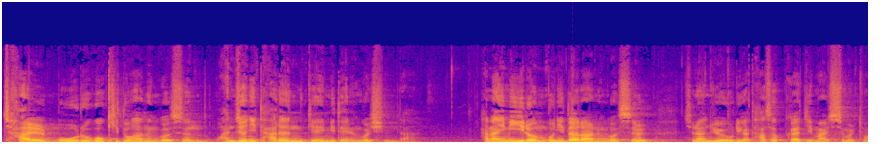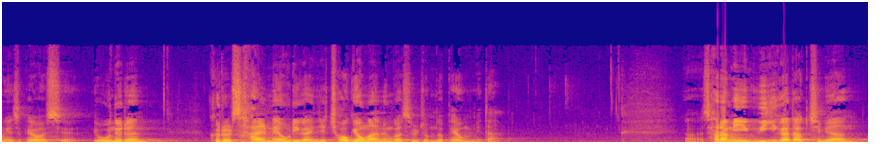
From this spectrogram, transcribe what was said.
잘 모르고 기도하는 것은 완전히 다른 게임이 되는 것입니다. 하나님이 이런 분이다라는 것을 지난주에 우리가 다섯 가지 말씀을 통해서 배웠어요. 오늘은 그를 삶에 우리가 이제 적용하는 것을 좀 더 배웁니다. 아, 사람이 위기가 닥치면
